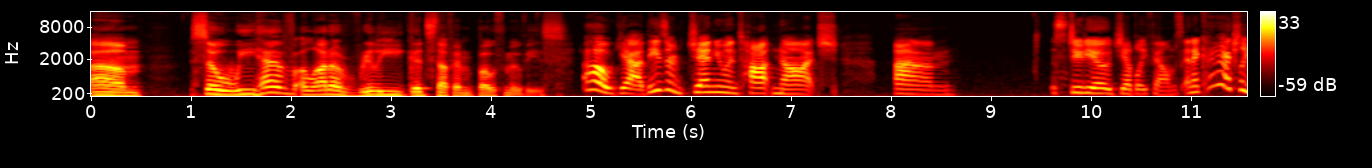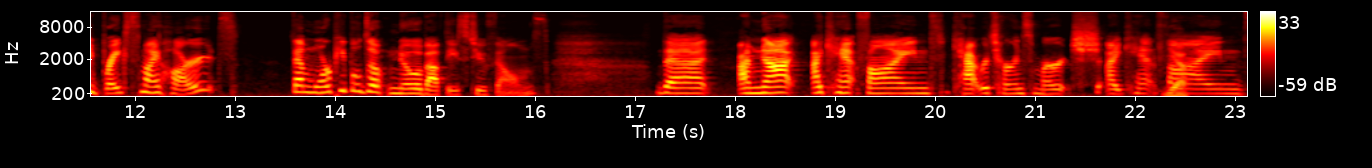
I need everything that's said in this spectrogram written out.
Um, so we have a lot of really good stuff in both movies. Oh yeah, these are genuine top notch um Studio Ghibli films. And it kind of actually breaks my heart that more people don't know about these two films. That I'm not I can't find Cat Returns merch. I can't Yeah. find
